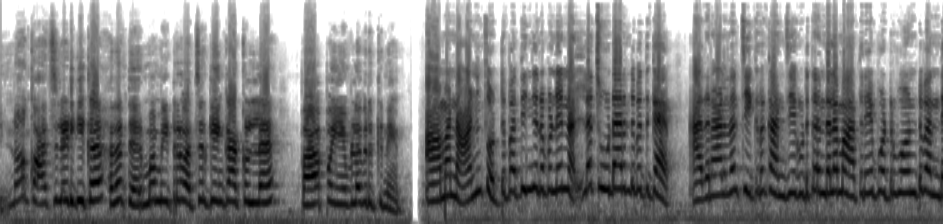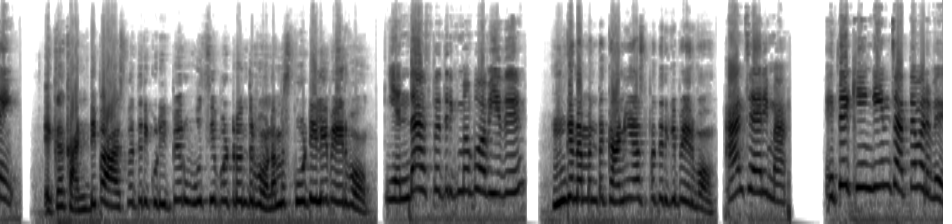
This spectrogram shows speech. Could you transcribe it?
என்ன காய்ச்சல் அடிக்கா அதான் தெர்மோமீட்டர் வச்சிருக்கேன் காக்குள்ள பாப்போம் எவ்வளவு இருக்குன்னு. ஆமா நானும் தொட்டு பண்ணி. நல்லா சூடா இருந்து பத்துக்க. அதனாலதான் சீக்கிரம் கஞ்சி கொடுத்து அந்த மாத்திரையை போட்டுருவோன்ட்டு வந்தேன். எக்க கண்டிப்பா ஆஸ்பத்திரி கூட்டிட்டு போய் ஊசியை போட்டு வந்துருவோம். நம்ம ஸ்கூட்டிலே போயிருவோம். எந்த ஆஸ்பத்திரிக்குமா போவியது இங்க நம்ம இந்த கனி ஆஸ்பத்திரிக்கு போயிருவோம். ஆ சரிம்மா. எத்தே கிங்கின்னு சத்தம் வருது.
